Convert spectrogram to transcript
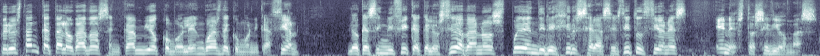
pero están catalogados en cambio como lenguas de comunicación, lo que significa que los ciudadanos pueden dirigirse a las instituciones en estos idiomas.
